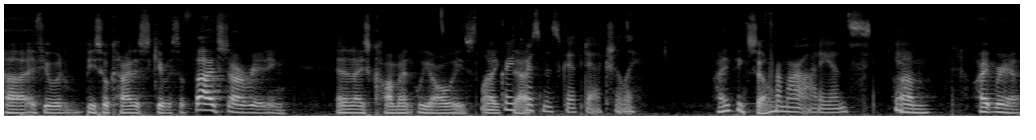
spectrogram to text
Uh, if you would be so kind as to give us a five star rating and a nice comment, we always like What a great that. Christmas gift, actually, I think so. from our audience. Yeah. Um, all right, Maria.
